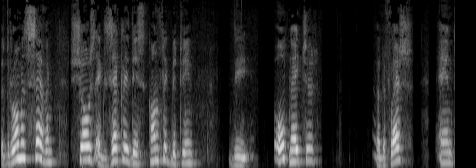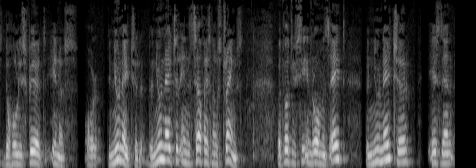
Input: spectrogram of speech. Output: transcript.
but Romans 7 shows exactly this conflict between the old nature, uh, the flesh, and the Holy Spirit in us, or the new nature. The new nature in itself has no strength. But what we see in Romans 8, the new nature is then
